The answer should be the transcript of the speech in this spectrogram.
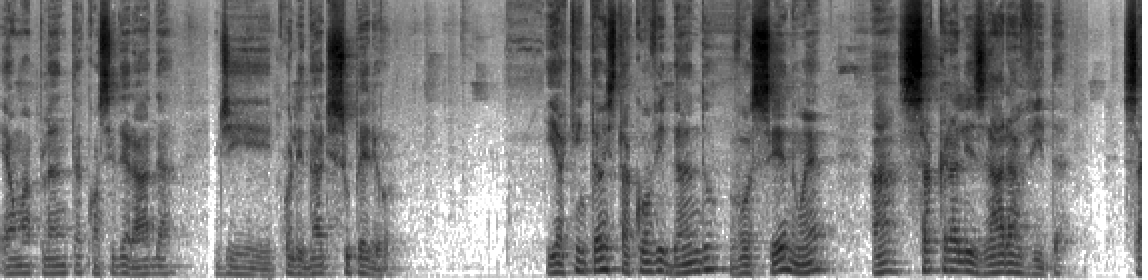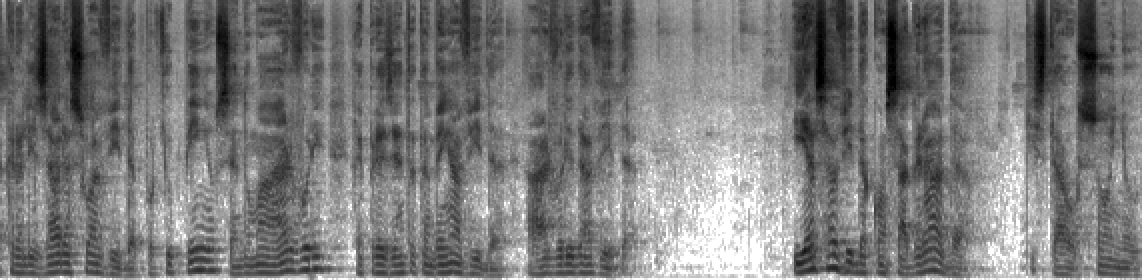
é uma planta considerada de qualidade superior. E aqui então está convidando você, não é, a sacralizar a vida, sacralizar a sua vida, porque o pinho, sendo uma árvore, representa também a vida, a árvore da vida. E essa vida consagrada que está o sonho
